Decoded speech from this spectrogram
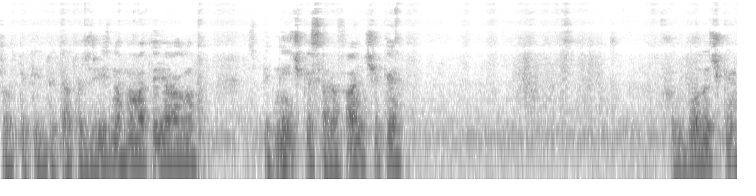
Шортики йдуть також з різного матеріалу. Спіднички, сарафанчики, футболочки.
